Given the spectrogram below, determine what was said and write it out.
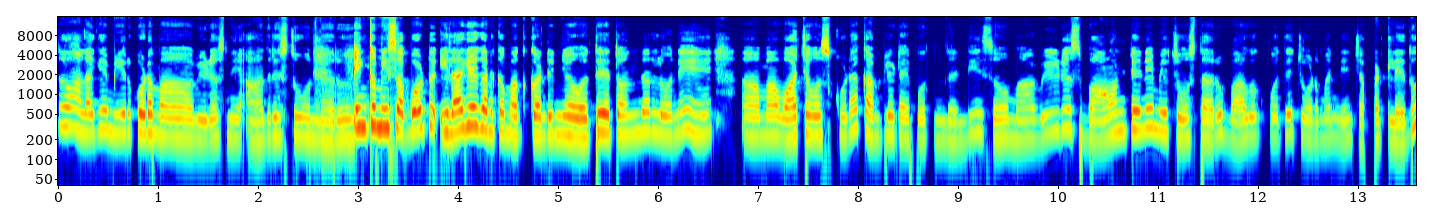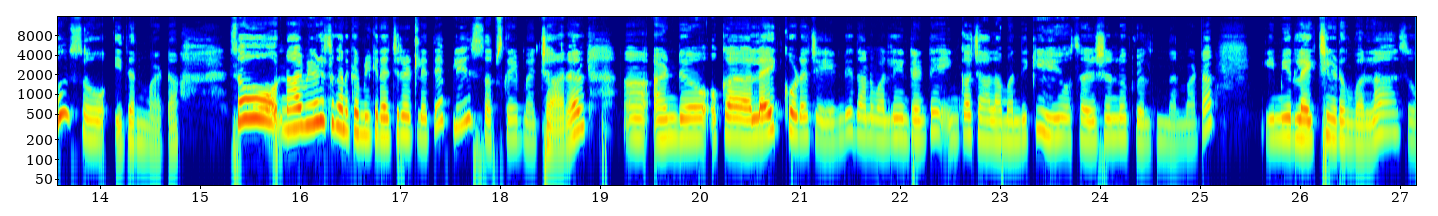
సో అలాగే మీరు కూడా మా వీడియోస్ని ఆదరిస్తూ ఉన్నారు. ఇంకా మీ సపోర్ట్ ఇలాగే కనుక మాకు కంటిన్యూ అవుతే తొందరలోనే మా వాచ్ అవర్స్ కూడా కంప్లీట్ అయిపోతుందండి. సో మా వీడియోస్ బాగుంటేనే మీరు చూస్తారు. బాగోకపోతే చూడమని నేను చెప్పట్లేదు. సో ఇదనమాట సో నా వీడియోస్ కనుక మీకు నచ్చినట్లయితే please subscribe my channel. And ఒక లైక్ కూడా చేయండి. దానివల్ల ఏంటంటే ఇంకా చాలామందికి సజెషన్లోకి వెళ్తుందనమాట ఈ మీరు లైక్ చేయడం వల్ల. సో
